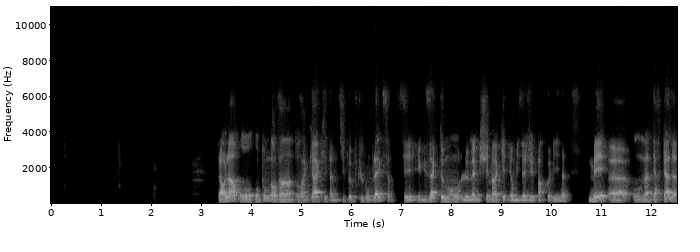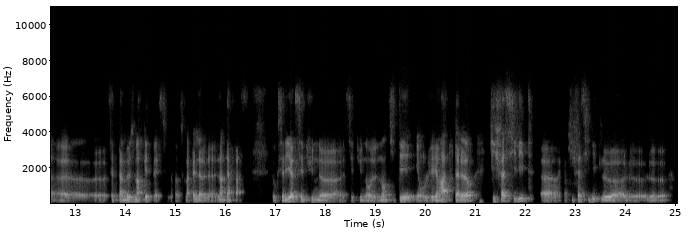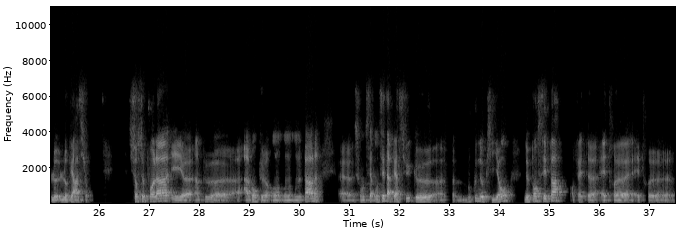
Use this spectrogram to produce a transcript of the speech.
Alors là, on, tombe dans un, dans un, cas qui est un petit peu plus complexe. C'est exactement le même schéma qui a été envisagé par Pauline, mais euh, on intercale euh, cette fameuse marketplace, ce qu'on appelle l'interface. Donc, c'est-à-dire que c'est une, une, entité, et on le verra tout à l'heure, qui facilite, euh, facilite l'opération. Le, Sur ce point-là, et un peu avant qu'on on, ne parle, euh, on s'est aperçu que euh, beaucoup de nos clients ne pensaient pas en fait euh, être,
